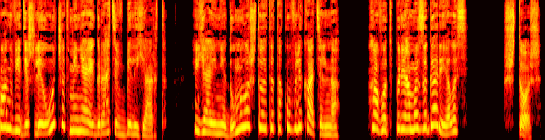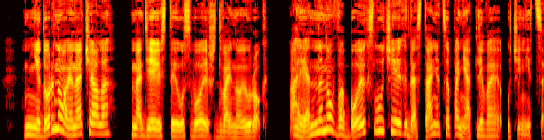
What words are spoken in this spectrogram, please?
Он, видишь ли, учит меня играть в бильярд. Я и не думала, что это так увлекательно. А вот прямо загорелась. Что ж, не дурное начало. Надеюсь, ты усвоишь двойной урок. А Эннону в обоих случаях достанется понятливая ученица.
